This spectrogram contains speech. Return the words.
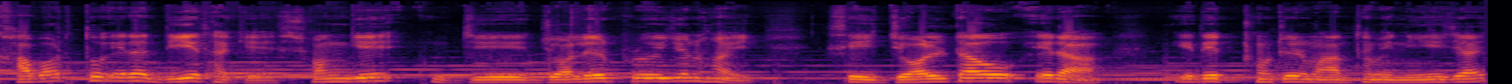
খাবার তো এরা দিয়ে থাকে। সঙ্গে যে জলের প্রয়োজন হয়, সেই জলটাও এরা এদের ঠোঁটের মাধ্যমে নিয়ে যায়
